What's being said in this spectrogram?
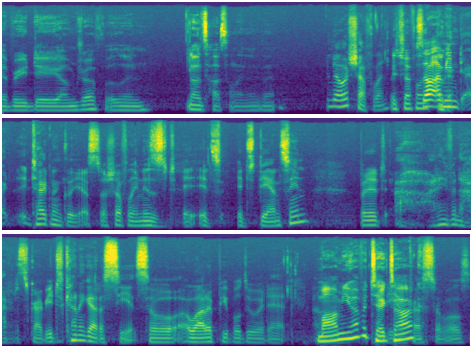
Every day I'm shuffling. No, it's hustling, isn't it? No, it's shuffling. It's shuffling? So I Okay. mean, uh, technically yes. So shuffling is it's it's dancing, but it ah, I don't even know how to describe it. You just kind of got to see it. So a lot of people do it at um, Mom, you have a TikTok? festivals.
